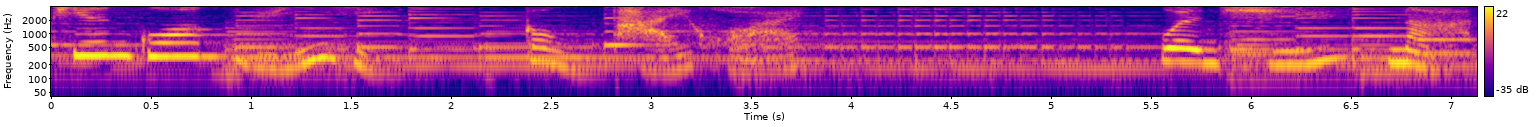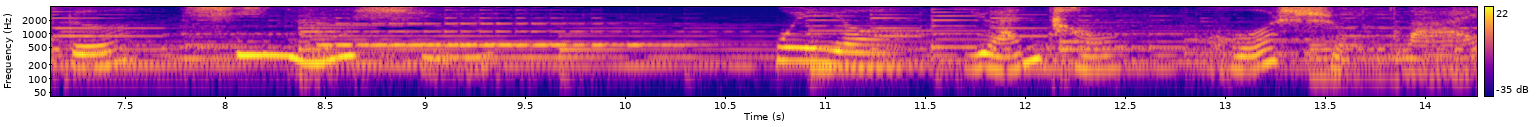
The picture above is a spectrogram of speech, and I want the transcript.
天光云影共徘徊。问渠哪得清如许？为有源头活水来。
